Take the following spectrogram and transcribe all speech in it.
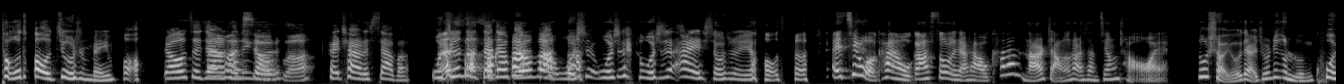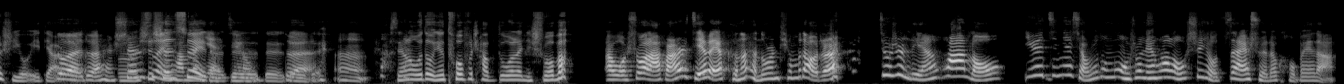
头套就是眉毛，然后再加上他那个。开叉的下巴，我真的大家不要骂，我是我是我是爱肖顺尧的，哎，其实我看我刚刚搜了一下他，我看他哪儿长得有点像姜潮，哎，多少有点儿，就是那个轮廓是有一点儿，对对，很 嗯深邃，是深邃的，对对对对对。嗯，行了，我都已经托付差不多了，你说吧。啊，我说了啊，反正是结尾，可能很多人听不到这儿，就是莲花楼，因为今天小书童跟我说莲花楼是有自来水的口碑的，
